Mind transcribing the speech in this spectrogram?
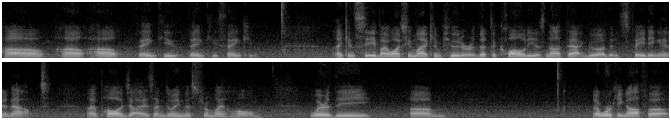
How, how, how? Thank you, thank you, thank you. I can see by watching my computer that the quality is not that good, that it's fading in and out. I apologize. I'm doing this from my home where the um, they're working off a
